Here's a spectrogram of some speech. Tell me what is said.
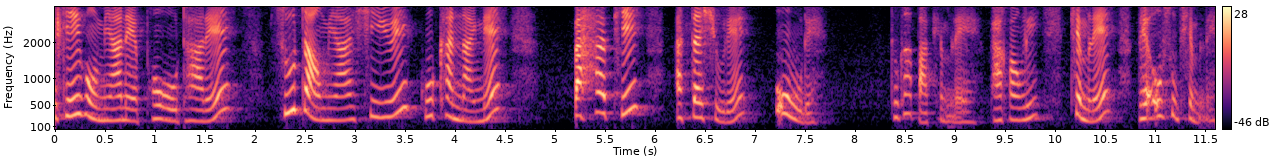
အကျေးကုန်များနဲ့ဖုံးအုပ်ထားတယ်စူးတောင်များရှည်၍ကုခတ်နိုင်တယ်ပဟတ်ဖြစ်အသက်ရှူတယ် ဥတယ်သူကဘာဖြစ်မလဲဘာကောင်လေးဖြစ်မလဲဘယ်အုပ်စုဖြစ်မလဲ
